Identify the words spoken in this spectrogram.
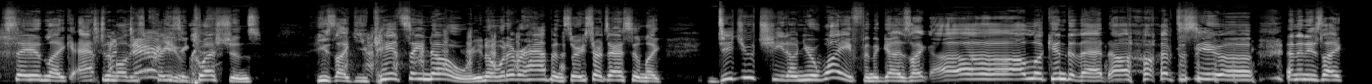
saying like asking him all these crazy you. questions. he's like, you can't say no, you know, whatever happens. So he starts asking him, like, did you cheat on your wife? And the guy's like, uh, I'll look into that. Uh, I'll have to see. Uh. And then he's like,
